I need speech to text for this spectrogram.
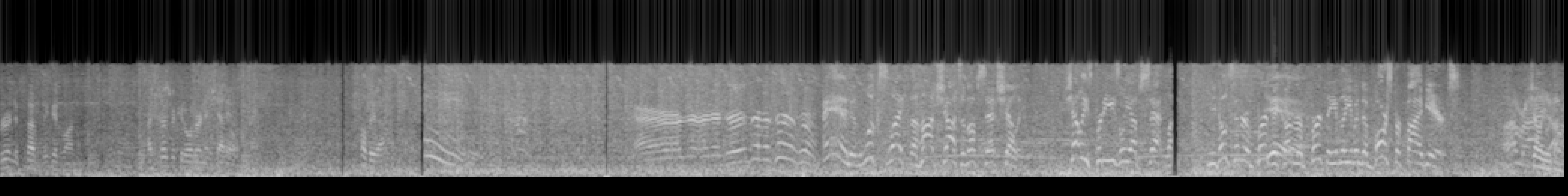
Ruined a perfectly good one. I suppose we could order in a Shelly or something. I'll do that. And it looks like the hot shots have upset Shelly. Shelly's pretty easily upset. Like, you don't send her a birthday Yeah. card on her birthday even though you've been divorced for five years. All right, Shelley with all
